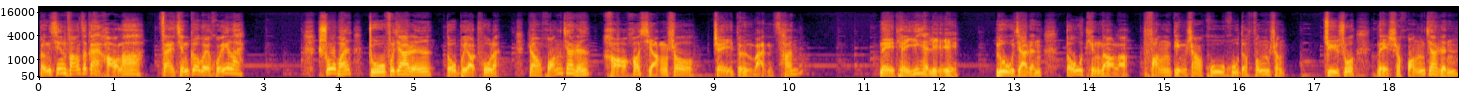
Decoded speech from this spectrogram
等新房子盖好了，再请各位回来。说完，嘱咐家人都不要出来，让黄家人好好享受这顿晚餐。那天夜里，陆家人都听到了房顶上呼呼的风声，据说那是黄家人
